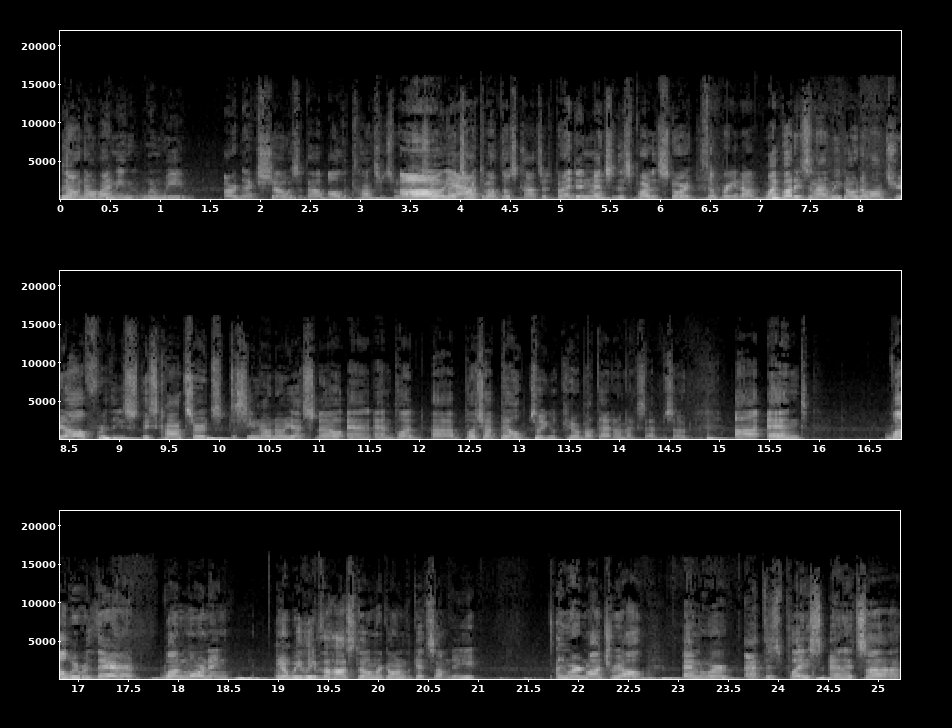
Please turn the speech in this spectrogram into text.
No, no, but I mean when we. Our next show is about all the concerts we Oh, went to. yeah. I talked about those concerts, but I didn't mention this part of the story So bring it on. my buddies and I we go to Montreal for these these concerts to see No No Yes No and and Blood uh, Bloodshot Bill. So you'll hear about that on next episode. Uh, and while we were there one morning, you know, we leave the hostel and we're going to get something to eat, and we're in Montreal and we're at this place and it's uh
